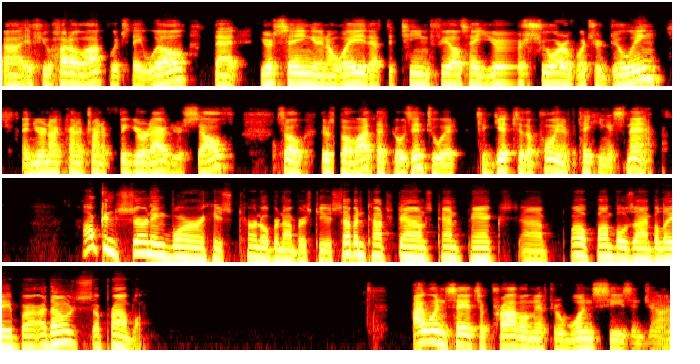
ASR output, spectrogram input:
Uh, if you huddle up, which they will, that you're saying it in a way that the team feels, hey, you're sure of what you're doing, and you're not kind of trying to figure it out yourself. So there's a lot that goes into it to get to the point of taking a snap. How concerning were his turnover numbers to you? Seven touchdowns, 10 picks, uh, 12 fumbles, I believe. Are those a problem? I wouldn't say it's a problem after one season, Jon.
